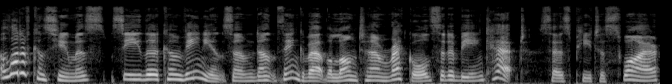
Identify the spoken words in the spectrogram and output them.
A lot of consumers see the convenience and don't think about the long term records that are being kept, says Peter Swire,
